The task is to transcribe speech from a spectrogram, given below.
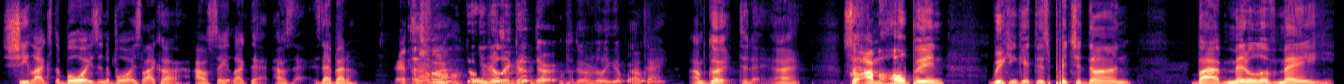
she likes the boys and the boys like her i'll say it like that how's that is that better That's, That's fine. wrong. Doing really good, Derek. You're doing really good, bro. okay i'm good today all right so i'm hoping we can get this picture done by middle of may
